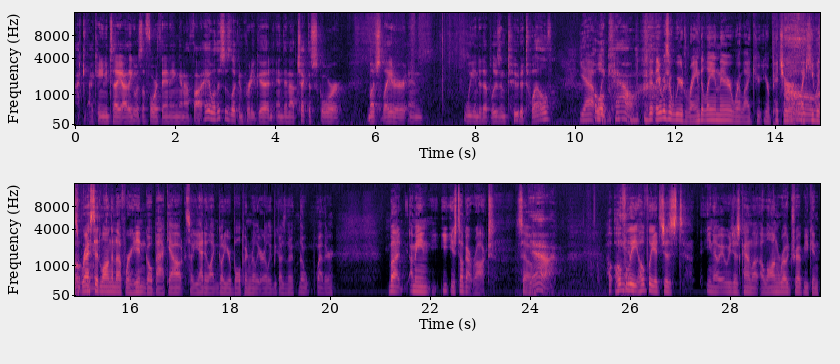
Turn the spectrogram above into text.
I, I can't even tell you. I think it was the fourth inning, and I thought, hey, well, this is looking pretty good. And then I checked the score much later, and we ended up losing two to twelve. Yeah, holy well, cow! Th- there was a weird rain delay in there where like your, your pitcher, oh, like he oh, was oh, okay. rested long enough where he didn't go back out, so you had to like go to your bullpen really early because of the, the weather. But I mean, you, you still got rocked. So yeah. Ho- hopefully, Man. hopefully it's just you know it was just kind of like a long road trip. You can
